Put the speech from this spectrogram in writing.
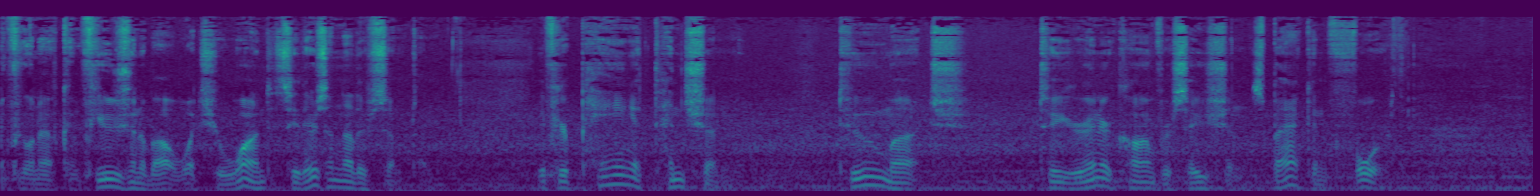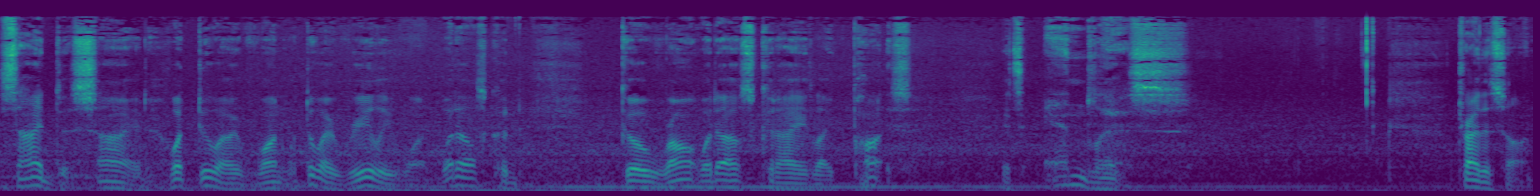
if you want to have confusion about what you want, see, there's another symptom. If you're paying attention too much to your inner conversations back and forth, side to side, what do I want? What do I really want? What else could go wrong? What else could I like pause? It's endless. Try this on.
